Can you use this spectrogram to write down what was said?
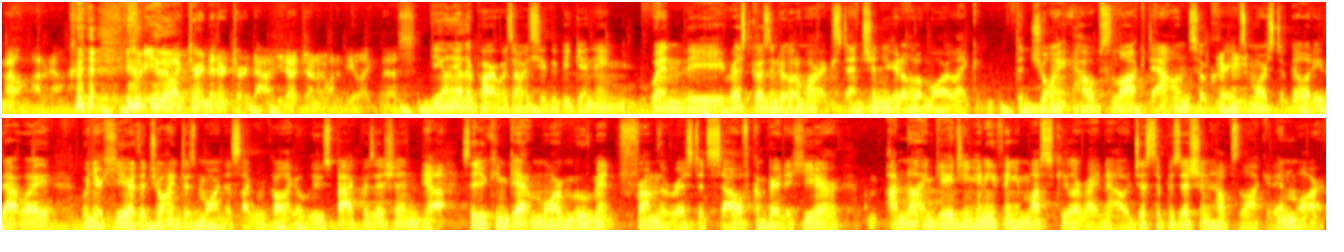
well, I don't know. you want to be either like turned in or turned out. You don't generally want to be like this. The only other part was obviously the beginning. When the wrist goes into a little more extension, you get a little more like the joint helps lock down, so it creates Mm-hmm. more stability that way. When you're here, the joint is more in this like we call like a loose packed position. Yeah. So you can get more movement from the wrist itself compared to here. I'm not engaging anything in muscular right now, just the position helps lock it in more.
